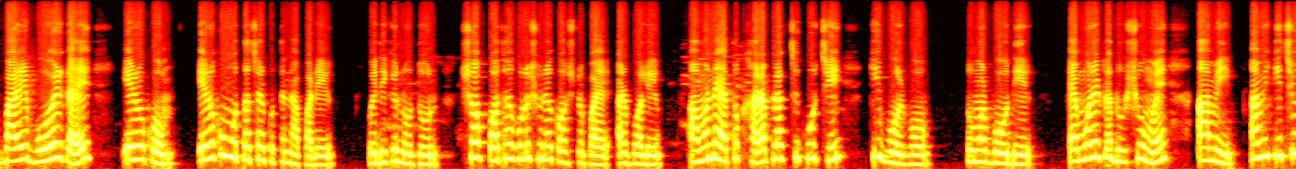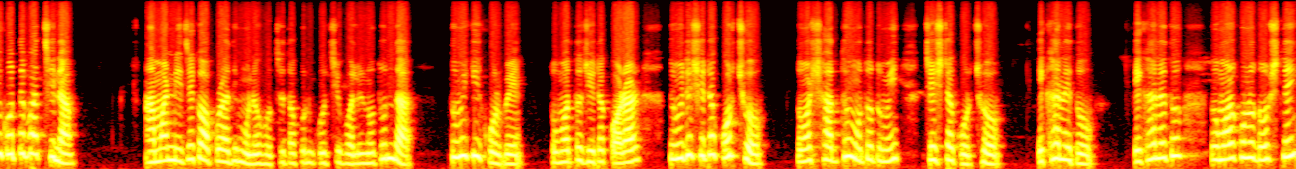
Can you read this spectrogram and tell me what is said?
বাড়ির বউয়ের গায়ে এরকম এরকম অত্যাচার করতে না পারে। ওইদিকে নতুন সব কথাগুলো শুনে কষ্ট পায় আর বলে, আমার না এত খারাপ লাগছে করছি কি বলব? তোমার বৌদির এমন একটা দুঃসময় আমি আমি কিছুই করতে পারছি না। আমার নিজেকে অপরাধী মনে হচ্ছে। তখন কুচি বলে, নতুন দা, তুমি কি করবে? তোমার তো যেটা করার, তুমি তো সেটা করছ। তোমার সাধ্য মতো তুমি চেষ্টা করছ। এখানে তো এখানে তো তোমার কোনো দোষ নেই।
